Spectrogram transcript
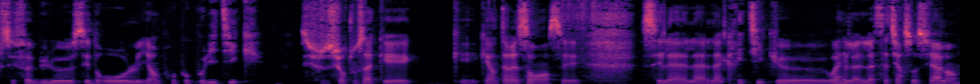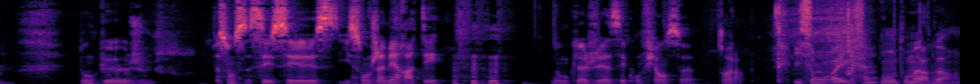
c'est fabuleux, c'est drôle, il y a un propos politique, c'est surtout ça qui est qui est, qui est intéressant, hein, c'est c'est la, la, la critique, euh, ouais la, la satire sociale, hein. donc euh, je, de toute façon c'est c'est ils sont jamais ratés, donc là j'ai assez confiance, euh, voilà. Ils sont, ouais, ils sont. Bon, pour ma Pardon. part,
